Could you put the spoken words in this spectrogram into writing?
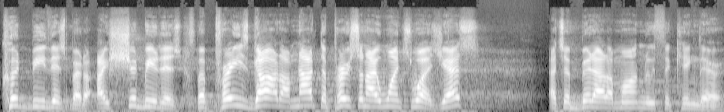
could be this better. I should be this. But praise God, I'm not the person I once was. Yes? That's a bit out of Martin Luther King there.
